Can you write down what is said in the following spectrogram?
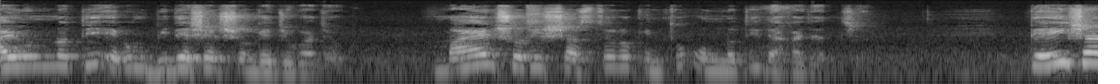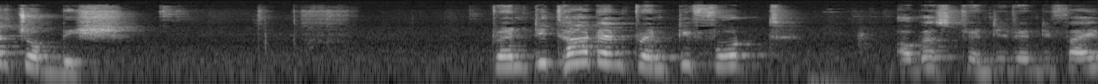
আয় উন্নতি এবং বিদেশের সঙ্গে যোগাযোগ। মায়ের শরীর স্বাস্থ্যেরও কিন্তু উন্নতি দেখা যাচ্ছে। তেইশ আর চব্বিশ twenty third and twenty fourth August twenty twenty five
